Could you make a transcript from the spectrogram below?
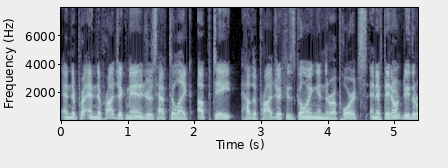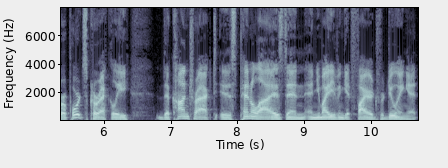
And the and the project managers have to like update how the project is going in the reports, and if they don't do the reports correctly, the contract is penalized and, and you might even get fired for doing it.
